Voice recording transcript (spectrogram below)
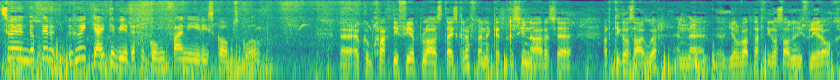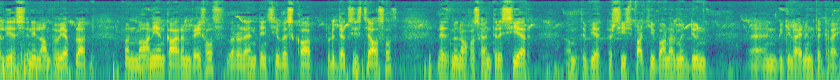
So en dokter, hoe het jy te wete gekom van hierdie skaapskool? Uh, ek kom graag die veeplaas tydskrif en ek het gesien daar is 'n uh, artikels daaroor en uh, heelwat artikels al in die verlede ook gelees in die landbouweekblad van Mani en Karen Wessels oor hulle intensiewe skaapproduksiestelsels. Dit het my nogals geïnteresseer om te weet presies wat jy wanneer moet doen uh, en 'n bietjie leiding te kry.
